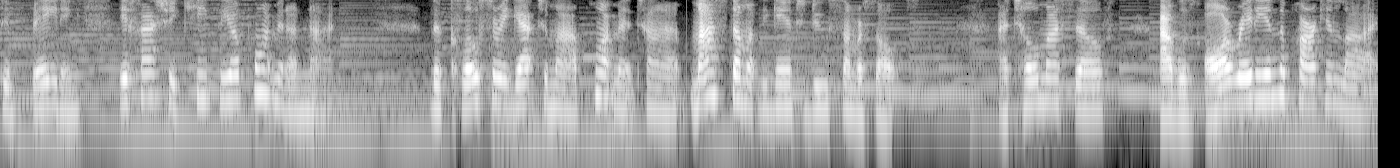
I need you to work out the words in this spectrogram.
debating if I should keep the appointment or not. The closer it got to my appointment time, my stomach began to do somersaults. I told myself I was already in the parking lot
